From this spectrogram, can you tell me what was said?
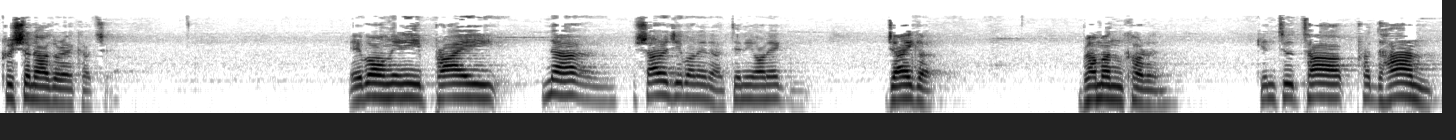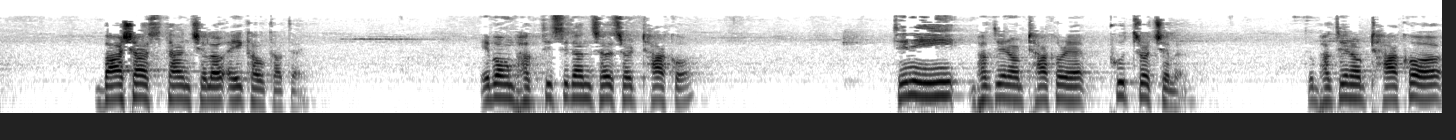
কৃষ্ণনগরের কাছে। এবং ইনি প্রায়, না, সারা জীবনে না, তিনি অনেক জায়গা ভ্রমণ করেন। কিন্তু তা প্রধান বাসাস্থান ছিল এই কলকাতায়। এবং ভক্তি সিদ্ধান্ত সরস্বর ঠাকুর। তিনি ভক্তিনাথ ঠাকুরের পুত্র ছিলেন। তো ভক্তিনাথ ঠাকুর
